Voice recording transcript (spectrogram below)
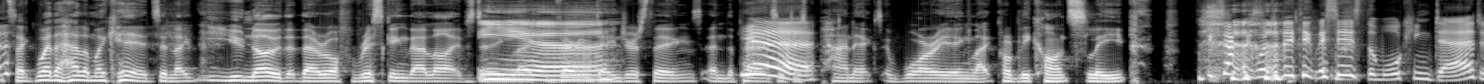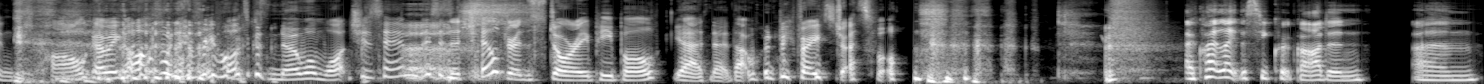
it's like where the hell are my kids and like you know that they're off risking their lives doing like very dangerous things and the parents are just panicked and worrying like probably can't sleep exactly. What do they think this is? The Walking Dead and Carl going off whenever he wants because no one watches him? This is a children's story, people. Yeah, no, that would be very stressful. I quite like the Secret Garden. Um,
